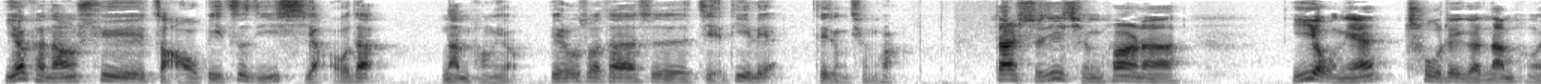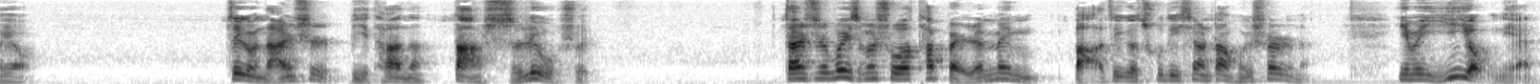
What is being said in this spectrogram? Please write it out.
也可能去找比自己小的男朋友，比如说他是姐弟恋这种情况。但实际情况呢，乙酉年处这个男朋友，这个男士比他呢大十六岁。但是为什么说他本人没把这个处对象当回事儿呢？因为乙酉年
